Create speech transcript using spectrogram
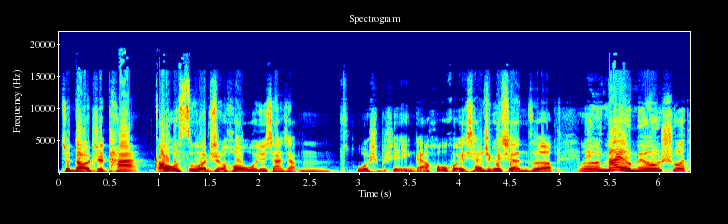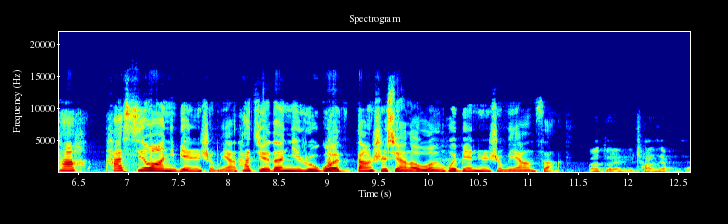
就导致他告诉我之后，我就想想，嗯，我是不是也应该后悔一下这个选择？哎，嗯你妈有没有说她她希望你变成什么样？她觉得你如果当时选了文会变成什么样子啊？啊，对你畅想一下，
